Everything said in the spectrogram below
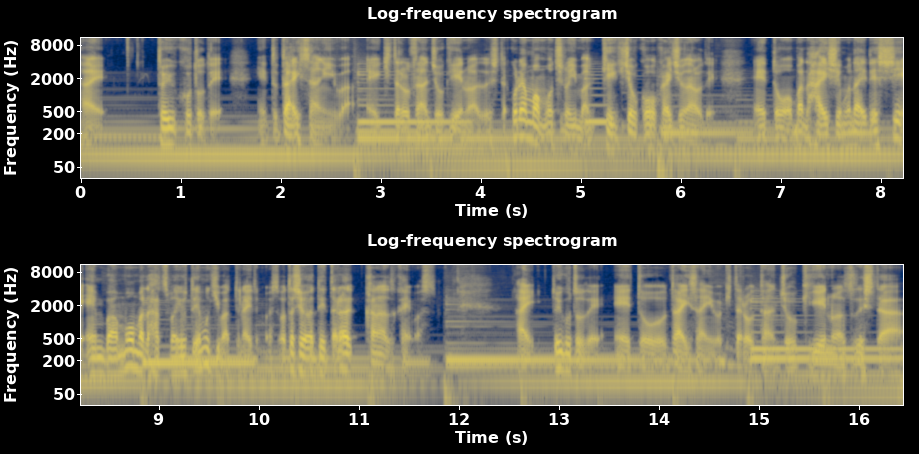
はい。ということで、えっ、ー、と、第3位は、えー、北野誕生系の味でした。これはまあもちろん今、劇場公開中なので、えっ、ー、と、まだ配信もないですし、円盤もまだ発売予定も決まってないと思います。私は出たら必ず買います。はい。ということで、えっ、と、第3位は北野誕生期限の夏でした。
